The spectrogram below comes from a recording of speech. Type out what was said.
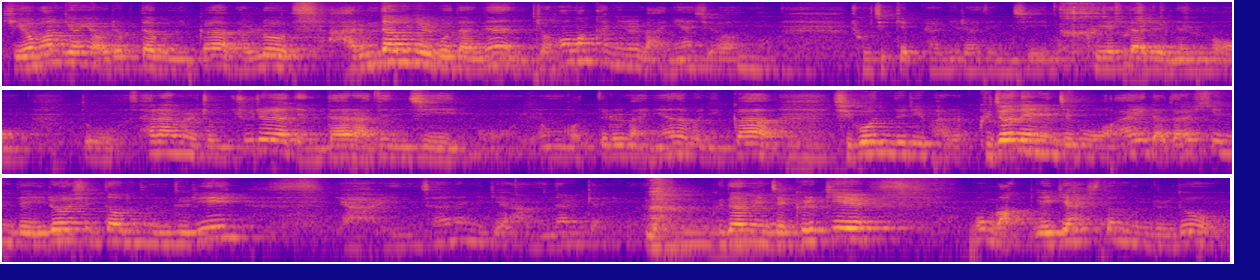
기업 환경이 어렵다 보니까 별로 아름다운 일보다는 좀 험악한 일을 많이 하죠. 뭐 조직 개편이라든지 뭐 그에 따르는 뭐 또 사람을 좀 줄여야 된다라든지 뭐 이런 것들을 많이 하다 보니까 직원들이 그 전에는 이제 뭐 아이 나도 할 수 있는데 이러시던 분들이 야 인사는 이게 아무나 할 게 아니구나. 그 다음에 이제 그렇게 뭐 막 얘기하시던 분들도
